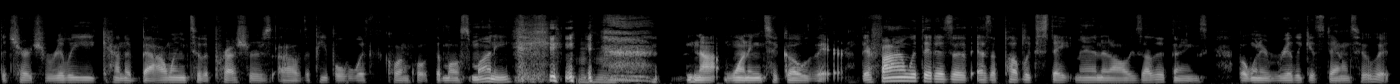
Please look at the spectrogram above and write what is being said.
the church really kind of bowing to the pressures of the people with quote unquote the most money mm-hmm. not wanting to go there. They're fine with it as a as a public statement and all these other things, but when it really gets down to it,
